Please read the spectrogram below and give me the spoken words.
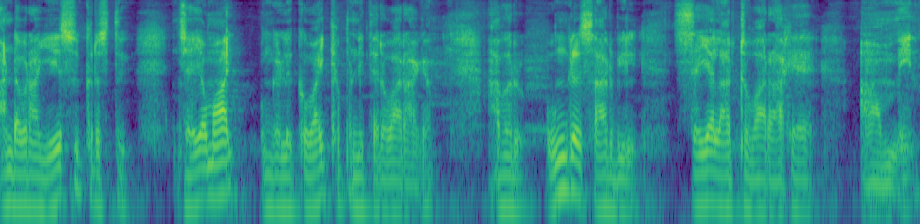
ஆண்டவராக இயேசு கிறிஸ்து ஜெயமாய் உங்களுக்கு வாய்க்க பண்ணி தருவாராக. அவர் உங்கள் சார்பில் செயலாற்றுவாராக. ஆமேன்.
